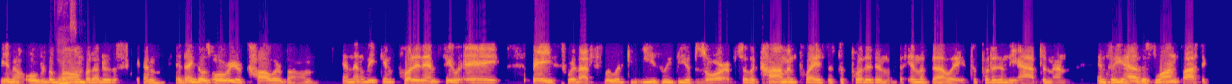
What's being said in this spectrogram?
you know, over the yes. bone, but under the skin. It then goes over your collarbone. And then we can put it into a space where that fluid can easily be absorbed. So the common place is to put it in the, in the belly, to put it in the abdomen, and so you have this long plastic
